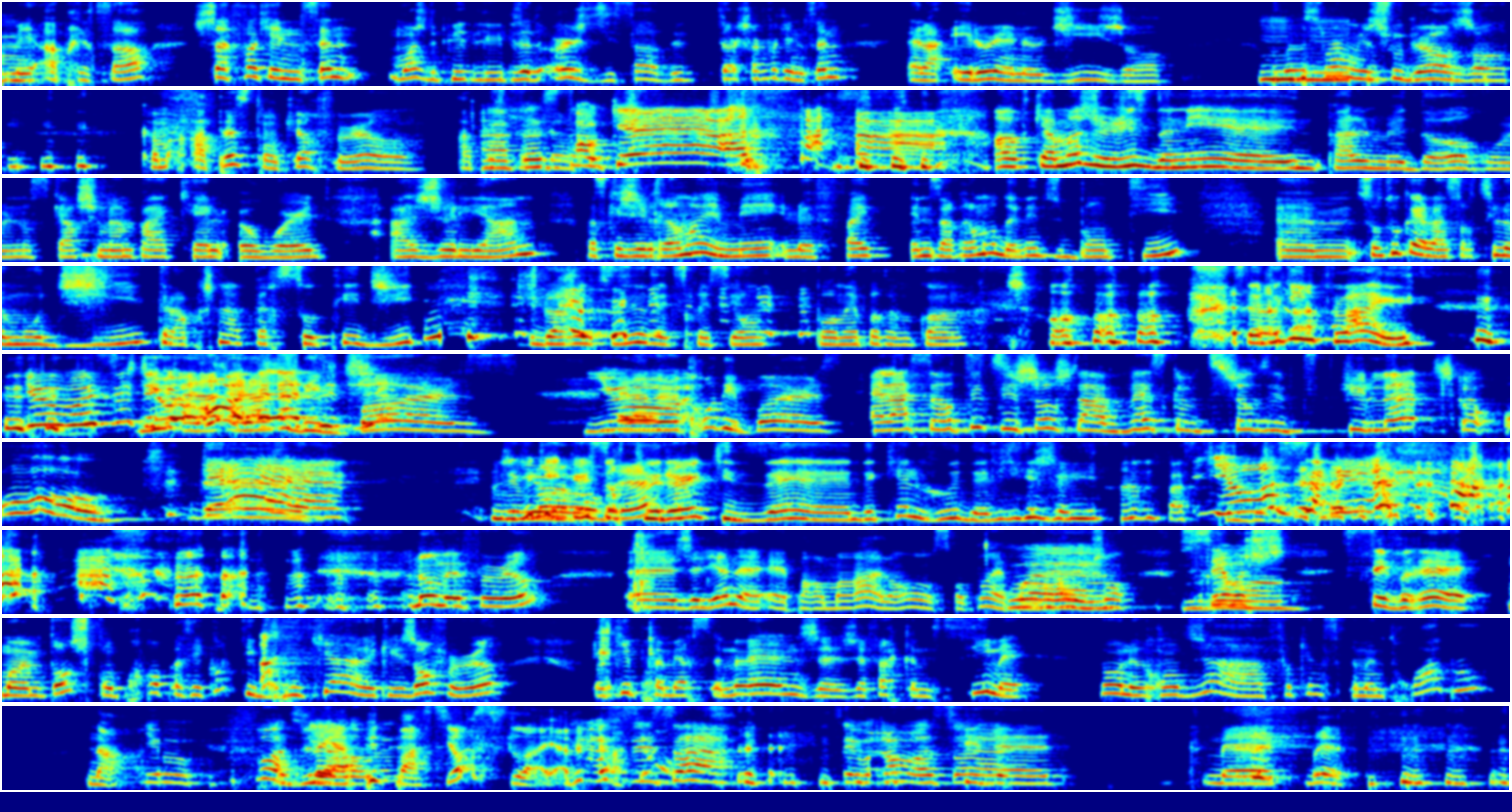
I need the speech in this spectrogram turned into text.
Mais après ça, chaque fois qu'il y a une scène, moi, depuis l'épisode 1, je dis ça. de- chaque fois qu'il y a une scène, elle a hater energy, genre. Mhm. What's wrong with you girls, genre? Comme, apaise ton cœur, for real. Apaise cœur. ton cœur! En tout cas, moi, je veux juste donner euh, une palme d'or ou un Oscar, je ne sais même pas quel award, à Juliane, parce que j'ai vraiment aimé le fight. Elle nous a vraiment donné du bon tea. Euh, surtout qu'elle a sorti le mot G, que la prochaine à te faire sauter G. Je dois réutiliser cette expression pour n'importe quoi. C'était fucking fly. Yo, moi aussi, j'étais comme, elle a, oh, elle a elle a fait des dit- bars. Yo, Elle avait trop des bars. elle a sorti, tu changes ta veste comme tu changes des petites culottes. Je suis comme, oh, Damn. J'ai vu quelqu'un sur? Twitter qui disait euh, de quelle hood devient Juliane parce que Yo, sérieux? Non, mais for real, euh, Juliane, elle, elle parle mal, hein, on s'entend, elle parle Ouais, mal aux gens. Tu sais, moi, c'est vrai. Mais en même temps, je comprends parce que quand t'es booké avec les gens, for real, OK, première semaine, je, je vais faire comme si, mais là, on est rendu à fucking semaine 3, bro. Non. Yo, fuck, Là, il n'y a plus de patience, là. Y a plus de Ouais, patience. C'est ça. C'est vraiment ça. Mais bref.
